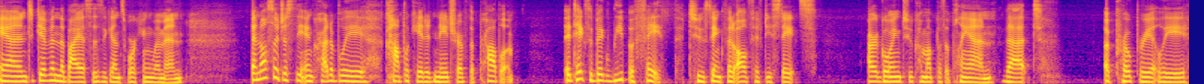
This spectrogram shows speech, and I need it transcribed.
and given the biases against working women, and also just the incredibly complicated nature of the problem, it takes a big leap of faith to think that all 50 states are going to come up with a plan that appropriately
